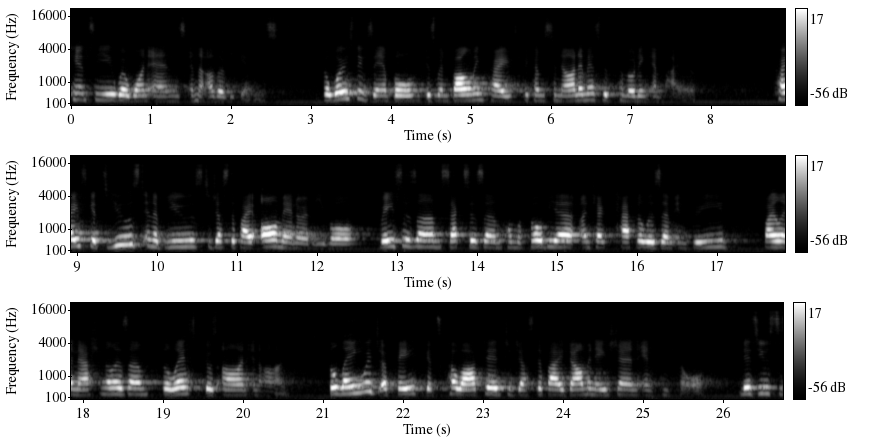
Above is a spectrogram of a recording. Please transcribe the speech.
can't see where one ends and the other begins. The worst example is when following Christ becomes synonymous with promoting empire. Christ gets used and abused to justify all manner of evil racism, sexism, homophobia, unchecked capitalism and greed, violent nationalism, the list goes on and on. The language of faith gets co opted to justify domination and control. It is used to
